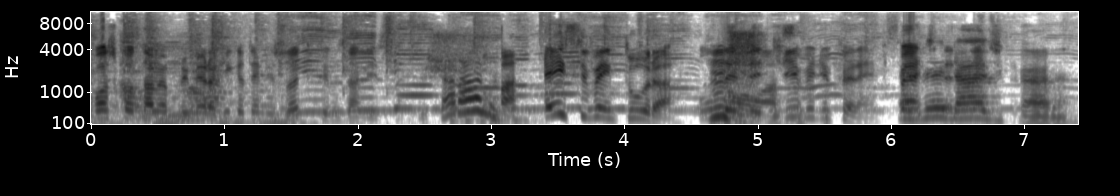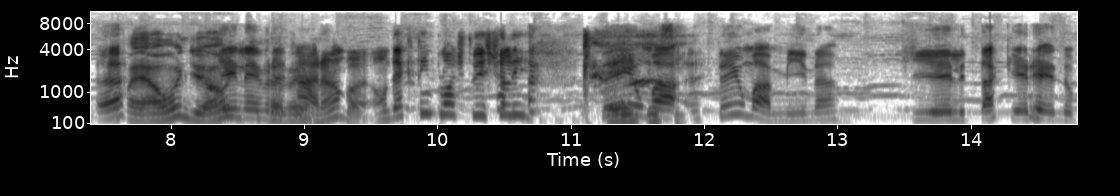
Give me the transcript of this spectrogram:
Posso contar meu primeiro aqui, que eu tenho 18 filmes na lista. Caralho. Ace Ventura, um Nossa. detetive diferente. É Pet verdade, Detective. cara. Mas aonde? aonde Quem que lembra tá caramba, onde é que tem plot twist ali? Tem uma, tem uma mina que ele tá querendo.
